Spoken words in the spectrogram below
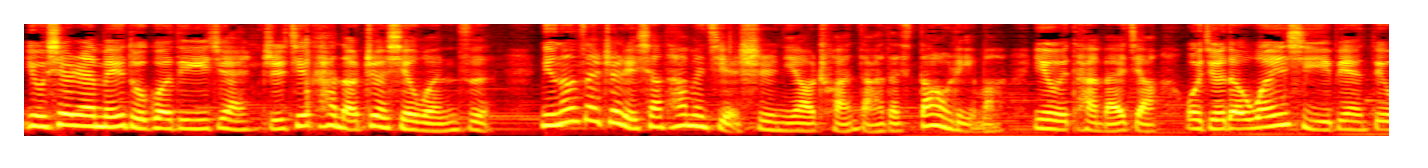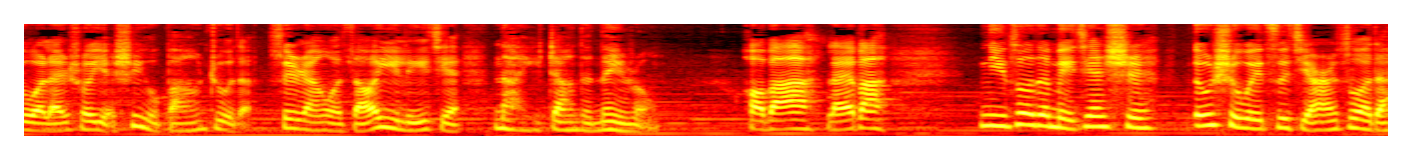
有些人没读过第一卷，直接看到这些文字，你能在这里向他们解释你要传达的道理吗？因为坦白讲，我觉得温习一遍对我来说也是有帮助的，虽然我早已理解那一章的内容。好吧，来吧，你做的每件事都是为自己而做的，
